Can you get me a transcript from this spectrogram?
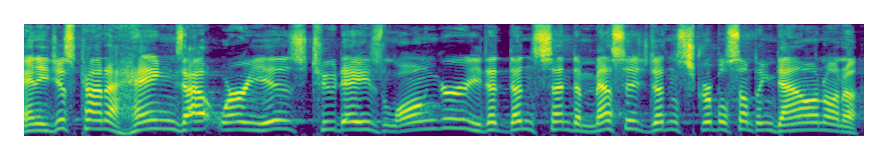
And he just kind of hangs out where he is two days longer. He doesn't send a message, doesn't scribble something down on a,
